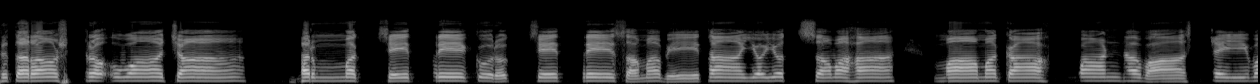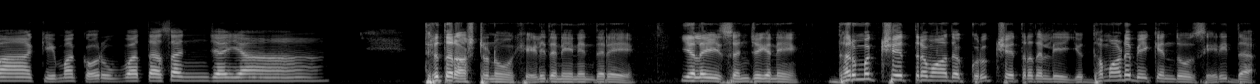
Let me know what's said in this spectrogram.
धृतराष्ट्र उवाच धर्मक्षेत्रे कुरुक्षेत्रे समवेतायुयुत्सवः मामकाः पाण्डवाश्चैव किमकुर्वत सञ्जय ಧೃತರಾಷ್ಟ್ರನು ಹೇಳಿದನೇನೆಂದರೆ ಎಲೈ ಸಂಜಯನೇ ಧರ್ಮಕ್ಷೇತ್ರವಾದ ಕುರುಕ್ಷೇತ್ರದಲ್ಲಿ ಯುದ್ಧ ಮಾಡಬೇಕೆಂದು ಸೇರಿದ್ದ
